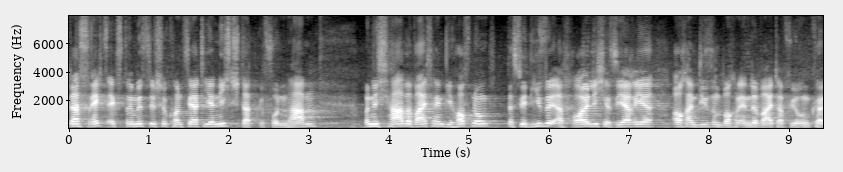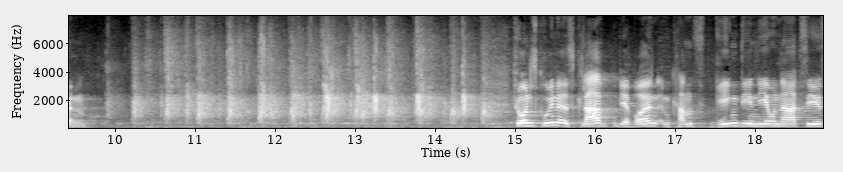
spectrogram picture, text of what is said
dass rechtsextremistische Konzerte hier nicht stattgefunden haben. Ich habe weiterhin die Hoffnung, dass wir diese erfreuliche Serie auch an diesem Wochenende weiterführen können. Für uns GRÜNE ist klar, wir wollen im Kampf gegen die Neonazis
